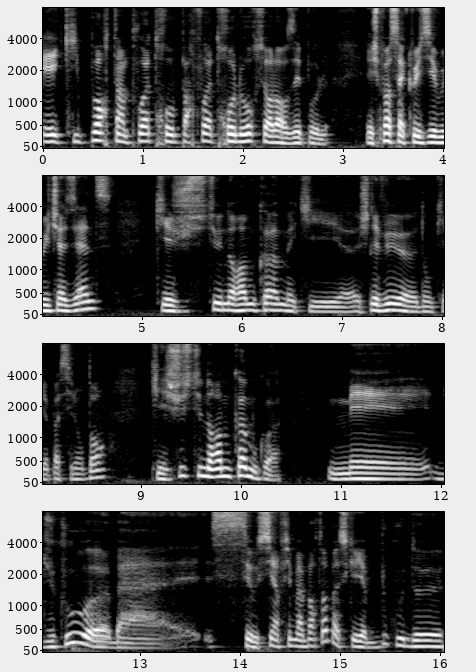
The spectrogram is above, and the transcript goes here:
et qui portent un poids trop, parfois trop lourd sur leurs épaules. Et je pense à Crazy Rich Asians, qui est juste une rom-com et qui, je l'ai vu donc il y a pas si longtemps, qui est juste une rom-com quoi. Mais du coup, euh, bah, c'est aussi un film important parce qu'il y a beaucoup de,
